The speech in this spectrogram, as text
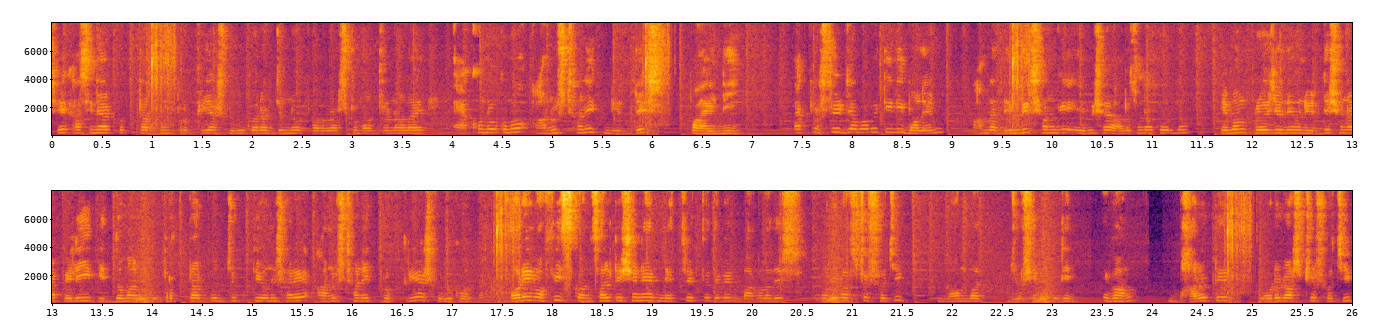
শেখ হাসিনার প্রত্যার্পণ প্রক্রিয়া শুরু করার জন্য পররাষ্ট্র মন্ত্রণালয় এখনও কোনো আনুষ্ঠানিক নির্দেশ পায়নি। এক প্রশ্নের জবাবে তিনি বলেন আমরা দিল্লির সঙ্গে এ বিষয়ে আলোচনা করব এবং প্রয়োজনীয় নির্দেশনা পেলেই বিদ্যমান প্রত্যর্পণ চুক্তি অনুসারে আনুষ্ঠানিক প্রক্রিয়া শুরু করব। ফরেন অফিস কনসালটেশনের নেতৃত্ব দেবেন বাংলাদেশ পররাষ্ট্র সচিব মোহাম্মদ জসিম উদ্দিন এবং ভারতের পররাষ্ট্র সচিব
